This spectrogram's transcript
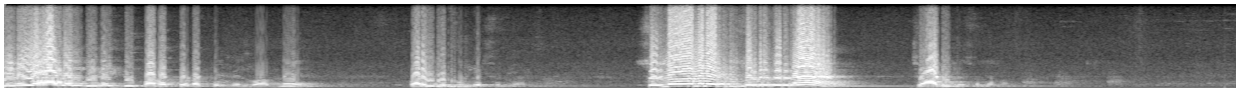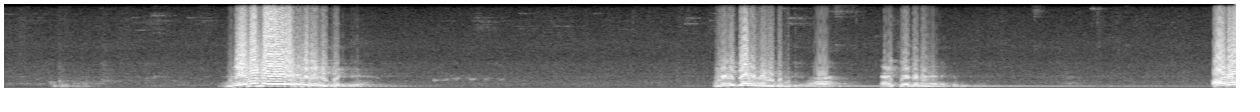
நினையாமல் நினைந்து பவத்தொடக்க வெல்வான்னு பரஞ்சோதி முனிவர் சொல்வார். சொல்லாமல் எப்படி சொல்றதுன்னா ஜாடுல சொல்லலாம். நினைக்காத நினைக்கிறது. நினைக்காத நினைக்க முடியுமா? நினைக்காத நினைக்க முடியும்? ஆனா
